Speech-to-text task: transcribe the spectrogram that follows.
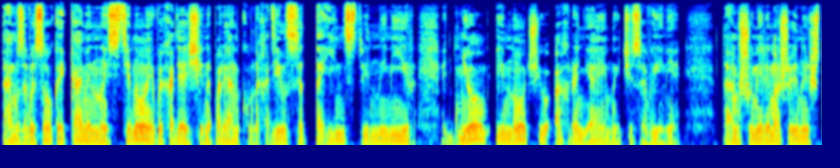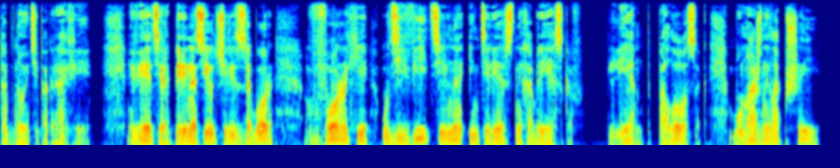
Там за высокой каменной стеной, выходящей на полянку, находился таинственный мир, днем и ночью охраняемый часовыми. Там шумели машины штабной типографии. Ветер переносил через забор ворохи удивительно интересных обрезков, лент, полосок, бумажной лапши.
